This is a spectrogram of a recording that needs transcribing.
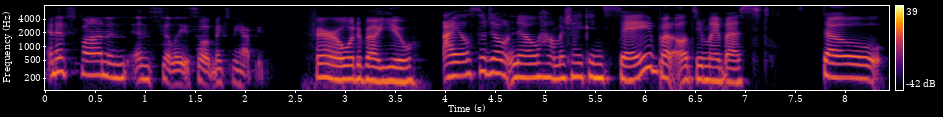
and it's fun and, and silly, so it makes me happy. Fara, what about you? I also don't know how much I can say, but I'll do my best. So,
